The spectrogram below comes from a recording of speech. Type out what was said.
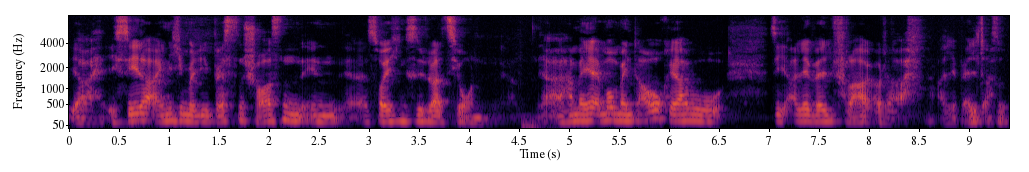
ja, ich sehe da eigentlich immer die besten Chancen in äh, solchen Situationen. Ja, haben wir ja im Moment auch, ja, wo sich alle Welt fragen, oder alle Welt, also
